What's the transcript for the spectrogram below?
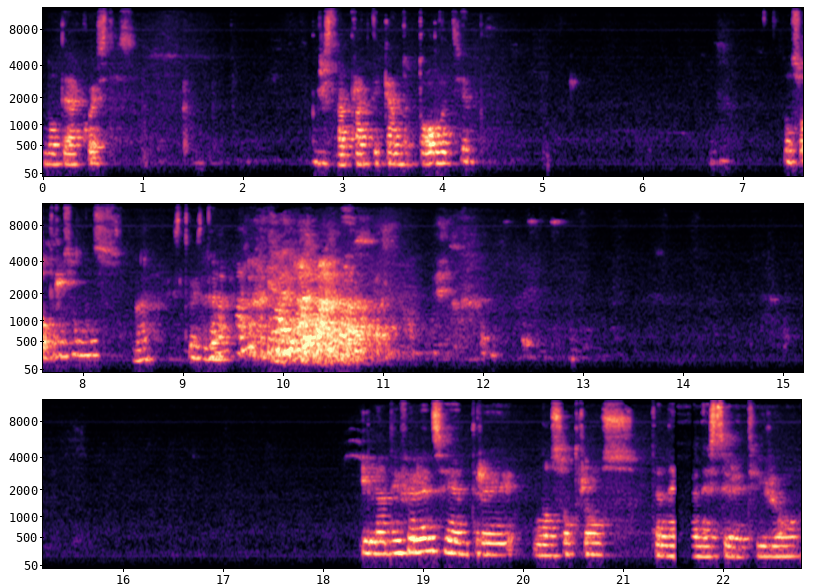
no te acuestas. Estás practicando todo el tiempo. Nosotros somos... Ah, esto es Y la diferencia entre nosotros tener en este retiro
